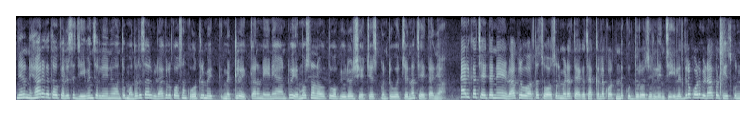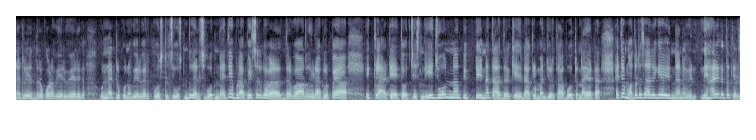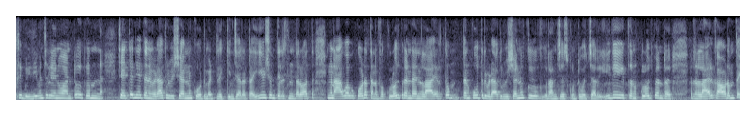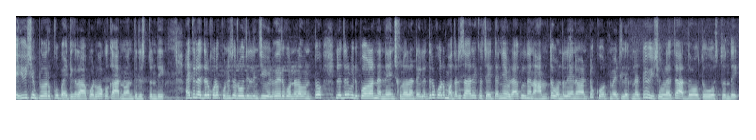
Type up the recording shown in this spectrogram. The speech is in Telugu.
నేను నిహారికతో కలిసి జీవించలేను అంటూ మొదటిసారి విడాకుల కోసం కోర్టులు మెట్లు ఎక్కాను నేనే అంటూ ఎమోషనల్ అవుతూ ఒక వీడియోని షేర్ చేసుకుంటూ వచ్చిన చైతన్య. నిహారిక చైతన్య విడాకుల వార్త సోషల్ మీడియా తెగ చక్కర్లు కొడుతుంది. కొద్ది రోజుల నుంచి వీళ్ళిద్దరు కూడా విడాకులు తీసుకున్నట్లు ఇద్దరు కూడా వేరువేరుగా ఉన్నట్లు కొన్ని వేరువేరు పోస్టులు చూస్తుంటే తెలిసిపోతుంది. అయితే ఇప్పుడు అఫీషియల్గా ఇద్దరు వారు విడాకులపై క్లారిటీ అయితే వచ్చేసింది. ఈ జూన్ ఫిఫ్టీన్ తన ఇద్దరికి విడాకులు మంజూరు కాబోతున్నాయట. అయితే మొదటిసారిగా నేను నిహారికతో కలిసి జీవించలేను అంటూ ఇక చైతన్య తన విడాకుల విషయాన్ని కోర్టు మెట్లు ఎక్కించారట. ఈ విషయం తెలిసిన తర్వాత ఇంకా నాగబాబు కూడా తన క్లోజ్ ఫ్రెండ్ అయిన లాయర్తో తన కూతురు విడాకుల విషయాన్ని రన్ చేసుకుంటూ వచ్చారు. ఇది తన క్లోజ్ ఫ్రెండ్ లాయర్ కావడంతో ఈ విషయం ఇప్పటివరకు బయటకు రాకపోవడం ఒక కారణం అని తెలుస్తుంది. అయితే వీళ్ళిద్దరు కూడా కొన్ని రోజుల నుంచి విడివేరుగా ఉండడంతో వీళ్ళిద్దరు విడిపోవాలని నిర్ణయించుకున్నారంట. వీళ్ళిద్దరు కూడా మొదటిసారి ఇక చైతన్య విడాకులు నేను ఆమెతో ఉండలేను అంటూ కోర్టు మెట్లు ఎక్కినట్టు ఈ విషయంలో అయితే అర్థమవుతూ వస్తుంది.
